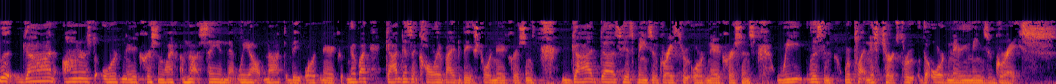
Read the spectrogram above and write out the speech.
Look, God honors the ordinary Christian life. I'm not saying that we ought not to be ordinary. Nobody, God doesn't call everybody to be extraordinary Christians. God does His means of grace through ordinary Christians. We, listen, we're planting this church through the ordinary means of grace.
